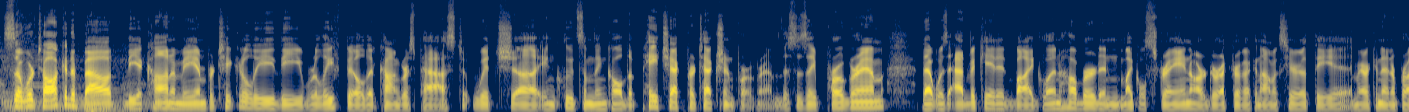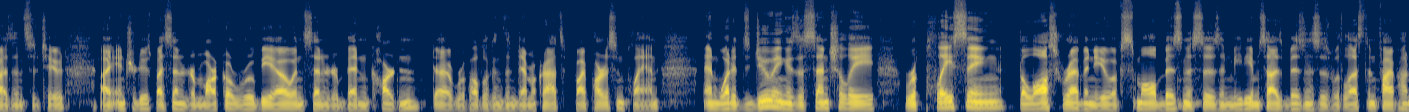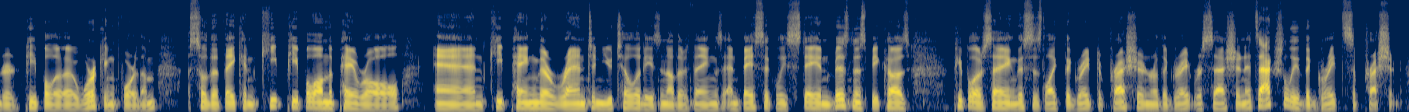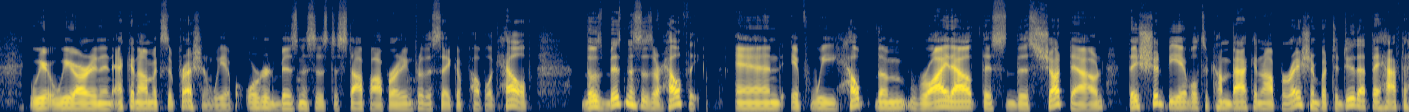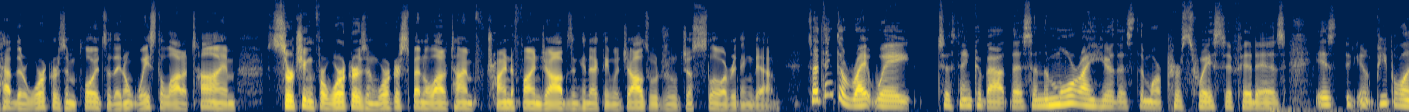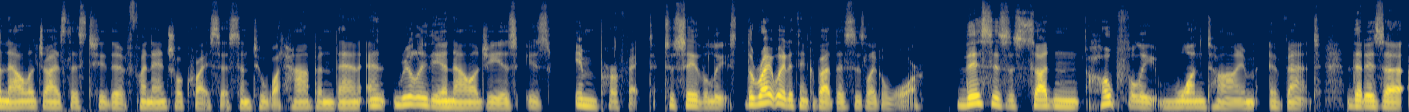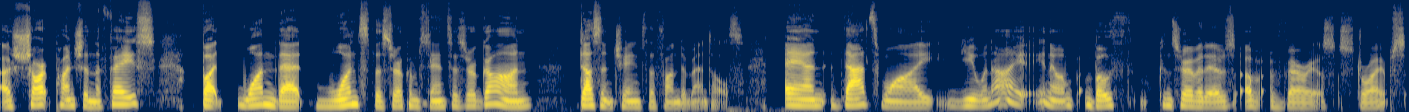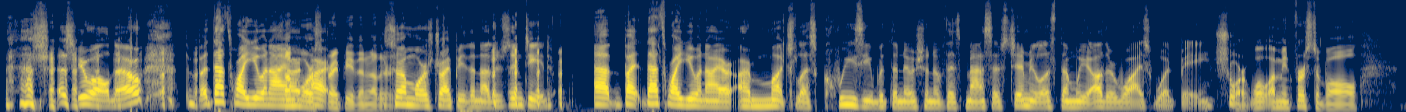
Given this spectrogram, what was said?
So, we're talking about the economy and particularly the relief bill that Congress passed, which uh, includes something called the Paycheck Protection Program. This is a program that was advocated by Glenn Hubbard and Michael Strain, our director of economics here at the American Enterprise Institute, uh, introduced by Senator Marco Rubio and Senator Ben Cardin, uh, Republicans and Democrats, bipartisan plan. And what it's doing is essentially replacing the lost revenue of small businesses and medium sized businesses with less than 500 people uh, working for them so that they can keep people on the payroll and keep paying their rent and utilities and other things and basically stay in business because people are saying this is like the Great Depression or the Great Recession. It's actually the Great Suppression. We are, we are in an economic suppression. We have ordered businesses to stop operating for the sake of public health. Those businesses are healthy. And if we help them ride out this this shutdown, they should be able to come back in operation. But to do that, they have to have their workers employed so they don't waste a lot of time searching for workers, and workers spend a lot of time trying to find jobs and connecting with jobs, which will just slow everything down. So I think the right way to think about this, and the more I hear this, the more persuasive it is. Is you know people analogize this to the financial crisis and to what happened then, and really the analogy is is imperfect, to say the least. The right way to think about this is like a war. This is a sudden, hopefully one time event that is a, a sharp punch in the face, but one that, once the circumstances are gone, doesn't change the fundamentals. And that's why you and I, you know, both conservatives of various stripes, as, you all know, but that's why you and I some are more stripy than others. Some more stripy than others, indeed. Uh, but that's why you and I are, are much less queasy with the notion of this massive stimulus than we otherwise would be. Sure. Well, I mean, first of all,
